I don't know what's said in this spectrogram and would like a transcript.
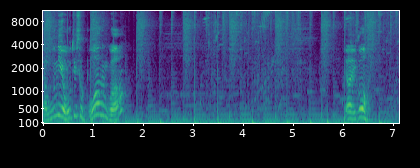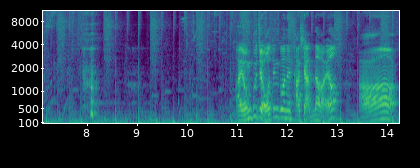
야 운이 어디서 뭐 하는 거야? 야 이거 아 연구제 얻은 거는 다시 안 나와요? 아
